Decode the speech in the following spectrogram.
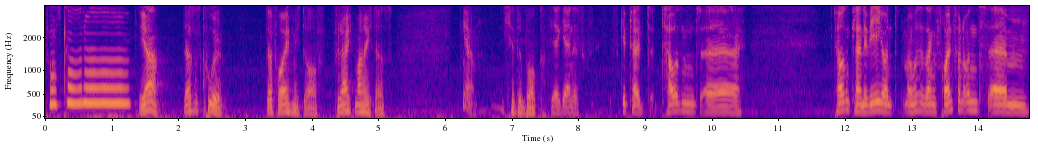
Toskana. Ja, das ist cool. Da freue ich mich drauf. Vielleicht mache ich das. Ja, Ich hätte Bock. sehr gerne. Es, es gibt halt tausend, äh, tausend kleine Wege und man muss ja sagen, Freund von uns ähm,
